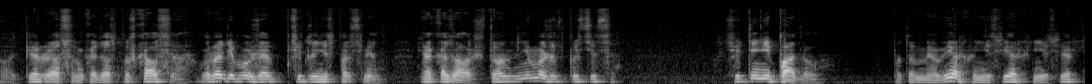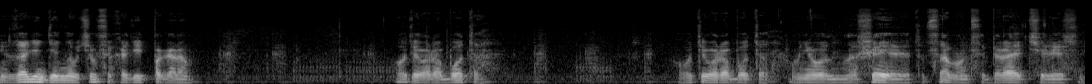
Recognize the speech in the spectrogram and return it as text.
Вот. Первый раз он когда спускался, вроде бы уже чуть ли не спортсмен. И оказалось, что он не может спуститься. Чуть ли не падал. Потом я вверх, вниз, вверх, вниз, вверх, вниз. За один день научился ходить по горам. Вот его работа. Вот его работа. У него на шее этот самый, он собирает черешни.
